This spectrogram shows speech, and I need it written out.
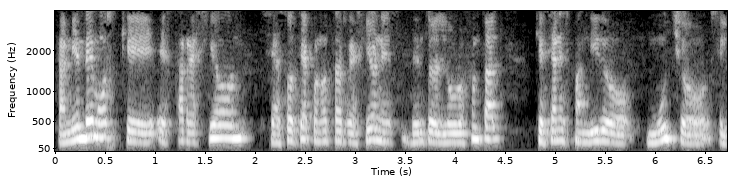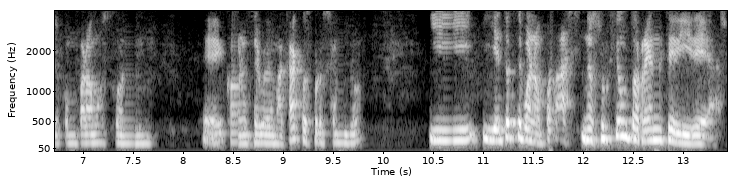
también vemos que esta región se asocia con otras regiones dentro del lóbulo frontal que se han expandido mucho si lo comparamos con, eh, con el cerebro de macacos, por ejemplo. Y, y entonces, bueno, pues, nos surgió un torrente de ideas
